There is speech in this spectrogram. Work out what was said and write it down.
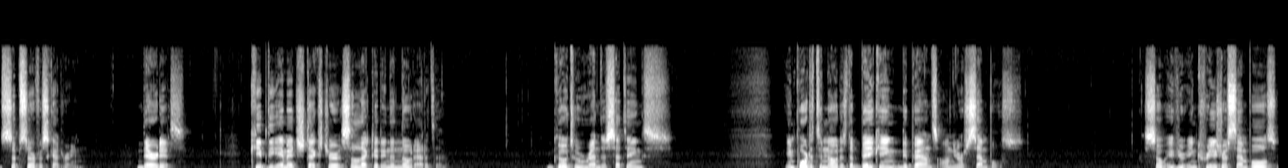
subsurface scattering. There it is. Keep the image texture selected in the node editor. Go to render settings. Important to note is that baking depends on your samples. So if you increase your samples,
